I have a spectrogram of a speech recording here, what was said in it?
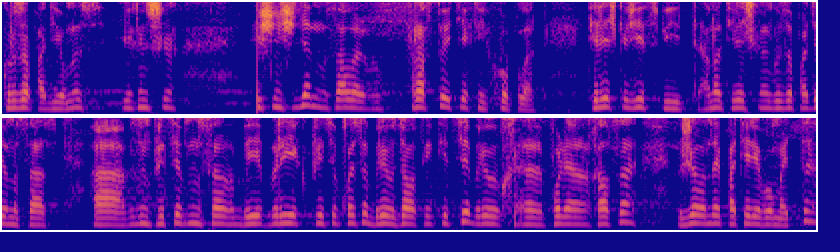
грузоподъемность екінші. Үшіншіден мысалы простой техника көп болады. Тележка жетіспейді анау тележканың грузоподъемность аз а біздің прицеп мысалы бір екі прицеп қойса біреу заводқа кетсе біреу поляға қалса уже ондай потеря болмайды да.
